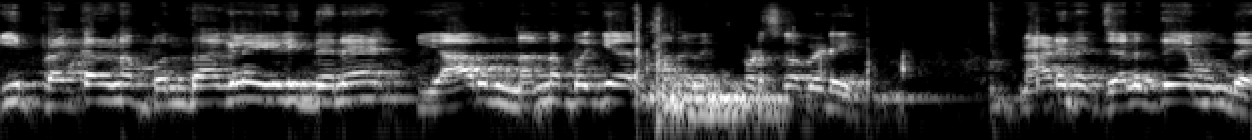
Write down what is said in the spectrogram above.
ಈ ಪ್ರಕರಣ ಬಂದಾಗಲೇ ಹೇಳಿದ್ದೇನೆ, ಯಾರು ನನ್ನ ಬಗ್ಗೆ ಅನುಮಾನ ವ್ಯಕ್ತಪಡಿಸ್ಕೋಬೇಡಿ. ನಾಡಿನ ಜನತೆಯ ಮುಂದೆ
